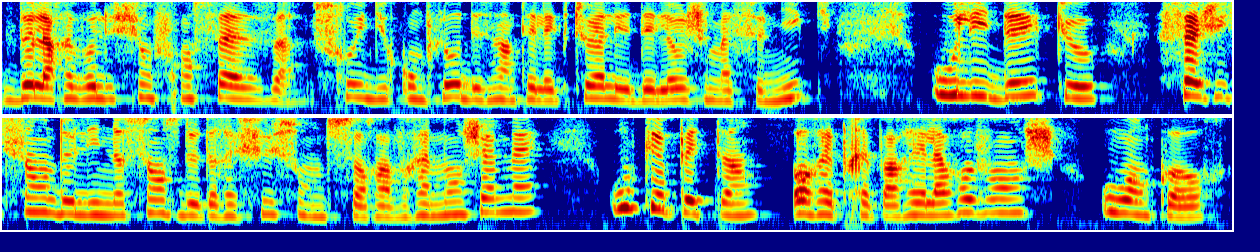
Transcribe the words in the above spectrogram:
de la Révolution française, fruit du complot des intellectuels et des loges maçonniques, ou l'idée que, s'agissant de l'innocence de Dreyfus, on ne saura vraiment jamais, ou que Pétain aurait préparé la revanche, ou encore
